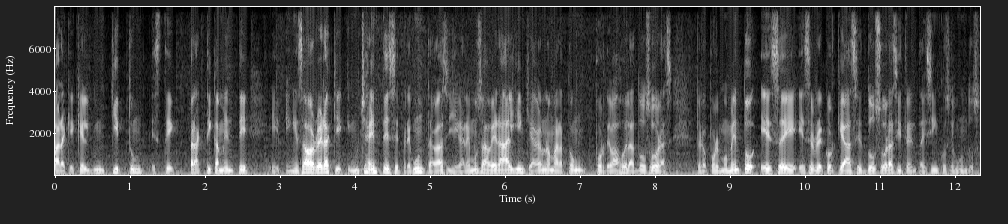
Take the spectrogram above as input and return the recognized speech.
para que Kelvin Kiptum esté prácticamente en, esa barrera que, mucha gente se pregunta, ¿verdad? si llegaremos a ver a alguien que haga una maratón por debajo de las dos horas, pero por el momento ese, ese récord que hace dos horas y 35 segundos.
